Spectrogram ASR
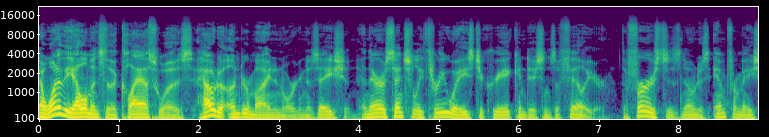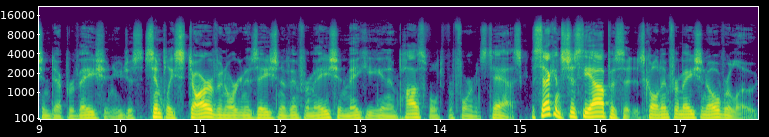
Now, one of the elements of the class was how to undermine an organization, and there are essentially three ways to create conditions of failure. The first is known as information deprivation. You just simply starve an organization of information, making it impossible to perform its task. The second is just the opposite. It's called information overload.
